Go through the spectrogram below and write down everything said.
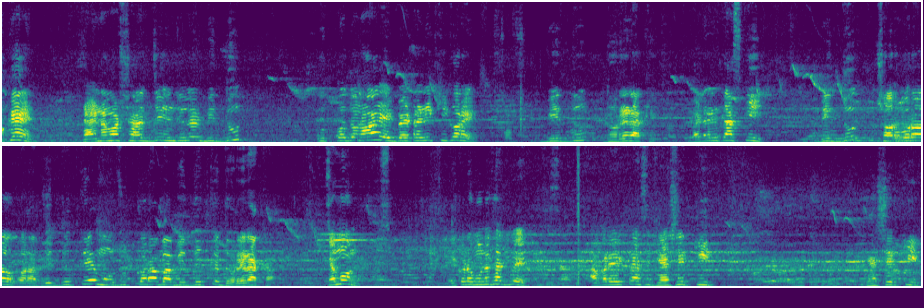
ওকে ডায়নামার সাহায্যে ইঞ্জিনের বিদ্যুৎ উৎপাদন হয়, এই ব্যাটারি কি করে? বিদ্যুৎ ধরে রাখে। ব্যাটারির কাজ কি? বিদ্যুৎ সরবরাহ করা, বিদ্যুৎকে মজুত করা বা বিদ্যুৎকে ধরে রাখা। কেমন? এটা মনে থাকবে? আবার একটা আছে, গ্যাসের কিট গ্যাসের কিট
